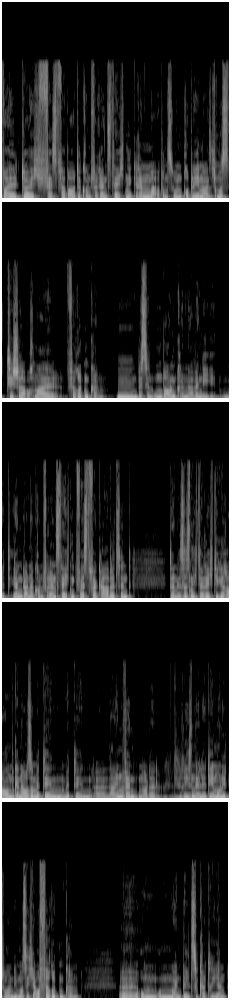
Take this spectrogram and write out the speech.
weil durch fest verbaute Konferenztechnik rennen wir ab und zu in Probleme. Also ich muss Tische auch mal verrücken können. Mhm. Ein bisschen umbauen können. Wenn die mit irgendeiner Konferenztechnik fest verkabelt sind, dann ist es nicht der richtige Raum. Genauso mit den, mit den äh, Leinwänden oder die riesen LED-Monitoren, die muss ich auch verrücken können, äh, um, um mein Bild zu kadrieren.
